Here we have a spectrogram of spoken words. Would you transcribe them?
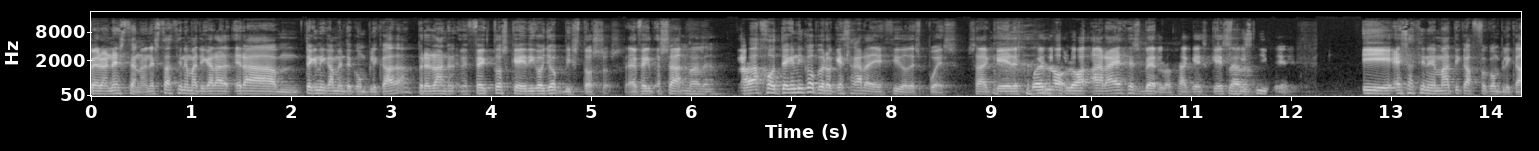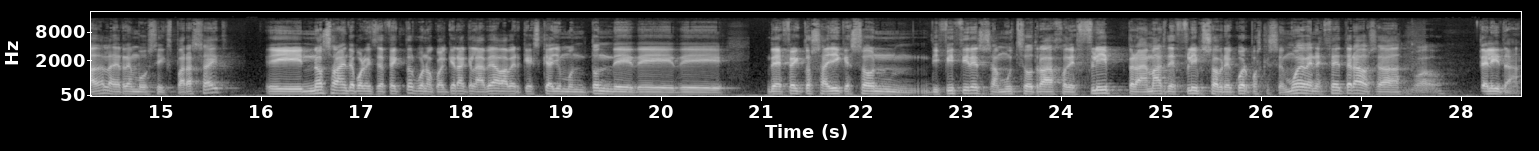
Pero en este no, en esta cinemática era, mm, técnicamente complicada, pero eran efectos que digo yo vistosos. o sea, trabajo técnico, pero que es agradecido después. O sea, que después lo, agradeces verlo, o sea, que es, que es visible. Y esa cinemática fue complicada, la de Rainbow Six Parasite. Y no solamente por mis efectos, bueno, cualquiera que la vea va a ver que es que hay un montón de de efectos allí que son difíciles, o sea, mucho trabajo de flip, pero además de flip sobre cuerpos que se mueven, etcétera, o sea, telita,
